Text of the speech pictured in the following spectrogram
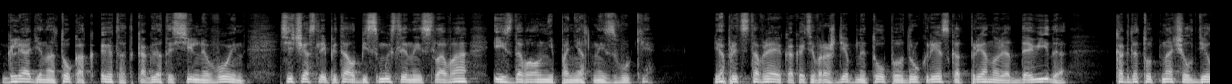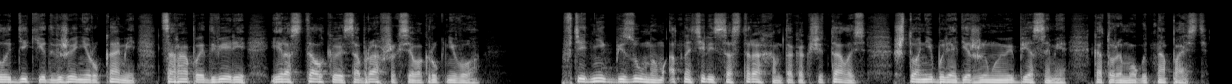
глядя на то, как этот, когда-то сильный воин, сейчас лепетал бессмысленные слова и издавал непонятные звуки. Я представляю, как эти враждебные толпы вдруг резко отпрянули от Давида, когда тот начал делать дикие движения руками, царапая двери и расталкивая собравшихся вокруг него. В те дни к безумным относились со страхом, так как считалось, что они были одержимыми бесами, которые могут напасть.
